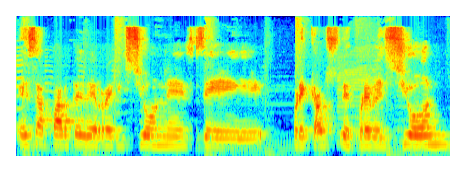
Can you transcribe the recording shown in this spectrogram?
esa parte de revisiones, de, de prevención,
